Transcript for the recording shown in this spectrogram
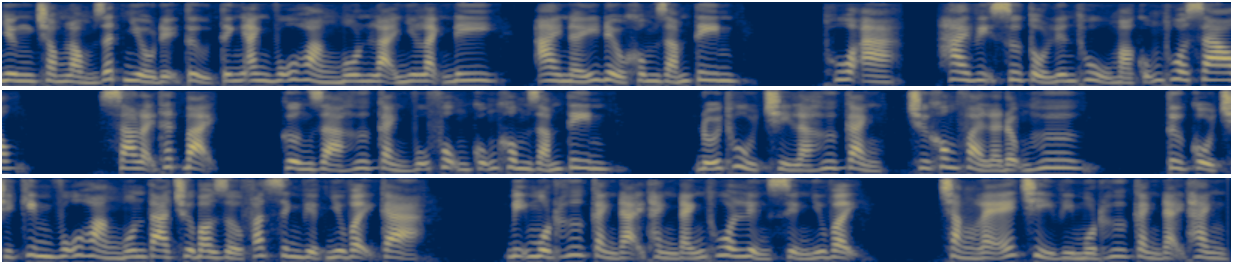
Nhưng trong lòng rất nhiều đệ tử tinh anh vũ hoàng môn lại như lạnh đi, ai nấy đều không dám tin. Thua à, hai vị sư tổ liên thủ mà cũng thua sao? Sao lại thất bại? Cường giả hư cảnh vũ phụng cũng không dám tin. Đối thủ chỉ là hư cảnh, chứ không phải là động hư. Từ cổ chí kim vũ hoàng môn ta chưa bao giờ phát sinh việc như vậy cả. Bị một hư cảnh đại thành đánh thua liểng xiểng như vậy. Chẳng lẽ chỉ vì một hư cảnh đại thành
